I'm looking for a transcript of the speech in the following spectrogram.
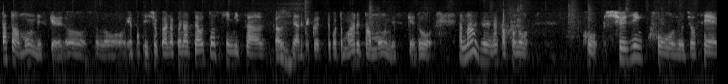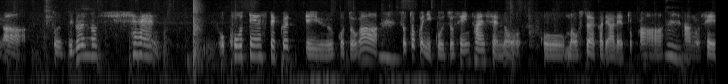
だとは思うんですけれどそのやっぱ接触がなくなっちゃうと親密さが失われていくってこともあるとは思うんですけどまずなんかそのこう主人公の女性がそう自分の性を肯定していくっていうことが、そう特にこう女性に対してのこう、まあ、おしとやかであれとか、あの性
